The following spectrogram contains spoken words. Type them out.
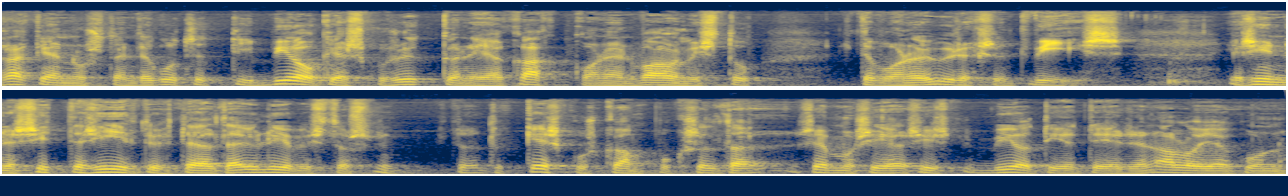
rakennusta, niitä kutsuttiin Biokeskus 1 ja 2 valmistu sitten vuonna 1995. Ja sinne sitten siirtyi täältä yliopistosta keskuskampukselta semmoisia siis biotieteiden aloja kuin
